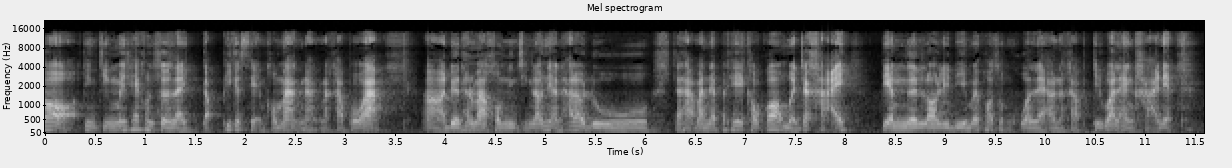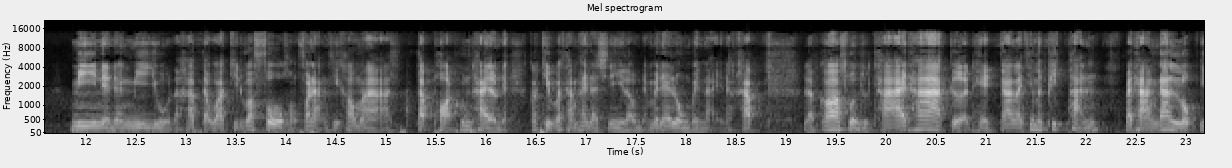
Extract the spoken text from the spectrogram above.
ก็จริงๆ ไม่ใช่ concern อะไรกับพี่เกษมเขามากนักนะครับ เพราะว่าเดือนธันวาคมจริง ๆ แล้วเนี่ยถ้าเราดูสถาบันในประเทศเขาก็เหมือนจะขายเตรียมเงินรอ redeem ไว้พอสมควรแล้วนะครับ คิดว่าแรงขายเนี่ย มีเนี่ยยังมีอยู่นะครับ แต่ว่าคิดว่า flow ของฝรั่งที่เข้ามา support หุ้นไทยเราเนี่ยก็คิดว่าทำให้ดัชนีเราเนี่ยไม่ได้ลงไปไหนนะครับ แล้วก็ส่วนสุดท้ายถ้าเกิดเหตุการณ์อะไรที่มันพลิกผันไปทางด้านลบจ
